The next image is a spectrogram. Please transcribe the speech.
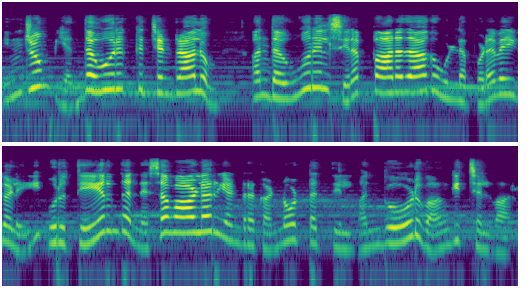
இன்றும் எந்த ஊருக்கு சென்றாலும் அந்த ஊரில் சிறப்பானதாக உள்ள புடவைகளை ஒரு தேர்ந்த நெசவாளர் என்ற கண்ணோட்டத்தில் அன்போடு வாங்கிச் செல்வார்.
